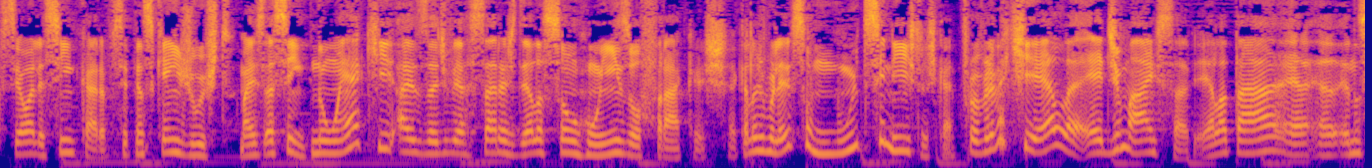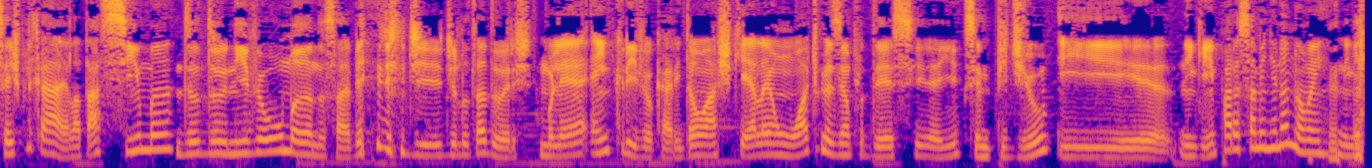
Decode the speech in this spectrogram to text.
Você olha assim, cara, você pensa que é injusto. Mas assim, não é que as adversárias dela são ruins ou fracas. Aquelas mulheres são muito sinistras, cara. O problema é que ela é demais, sabe? Ela tá. É, é, eu não sei explicar, ela tá acima do, do nível humano, sabe? de, de lutadores. Mulher é incrível, cara. Então eu acho que ela é um ótimo exemplo desse aí que você me pediu. E ninguém para essa menina, não, hein? Ninguém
